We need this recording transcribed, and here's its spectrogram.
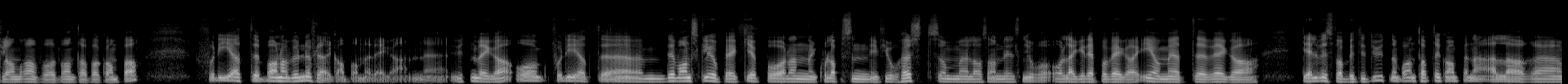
klandre han for at Brann taper kamper. Fordi at Brann har vunnet flere kamper med Vega enn eh, uten Vega. Og fordi at eh, det er vanskelig å peke på den kollapsen i fjor høst som eh, Lars Arne Nilsen gjorde, og legge det på Vega. I og med at eh, Vega delvis var byttet ut når Brann tapte kampene, eller eh,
